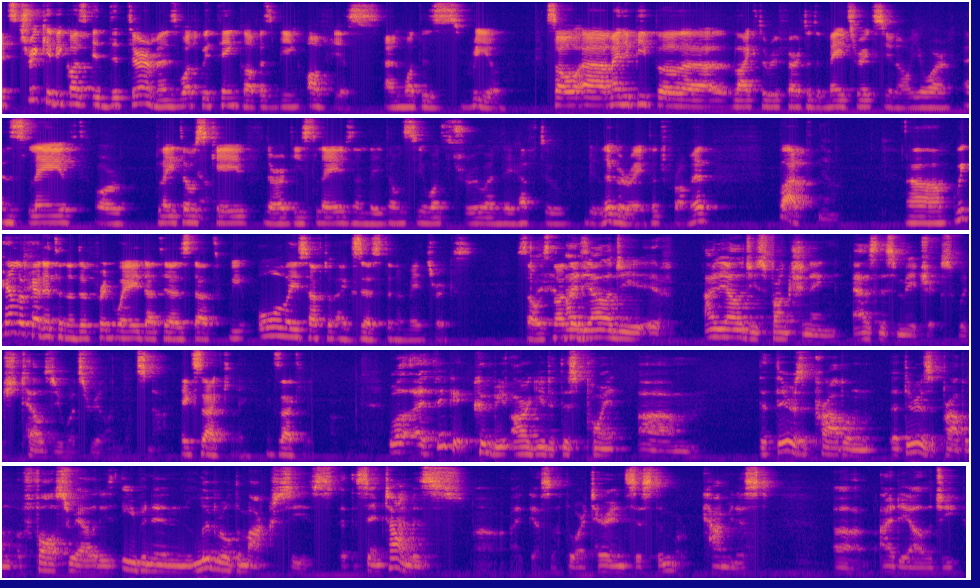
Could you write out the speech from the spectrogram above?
it's tricky because it determines what we think of as being obvious and what is real. So uh, many people uh, like to refer to the matrix, you know, you are enslaved or Plato's cave, there are these slaves and they don't see what's true and they have to be liberated from it. But Yeah. Uh, we can look at it in a different way that is that we always have to exist in a matrix. So it's not ideology if ideology is functioning as this matrix which tells you what's real and what's not Exactly, exactly. well i think it could be argued at this point um, that there is a problem that there is a problem of false realities even in liberal democracies at the same time as uh, i guess authoritarian system or communist uh, ideology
